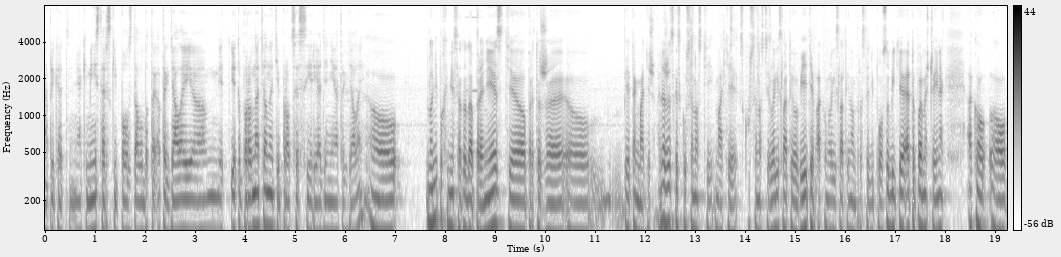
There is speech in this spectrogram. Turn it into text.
napríklad nejaký ministerský post alebo tak, a tak ďalej. Je, je to porovnateľné, tie procesy, riadenie a tak ďalej? O, No nepochybne sa to dá preniesť, e, pretože e, jednak máte že manažerské skúsenosti, máte skúsenosti s legislatívou, viete, v akom legislatívnom prostredí pôsobíte. Ja to poviem ešte inak. Ako o, e,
